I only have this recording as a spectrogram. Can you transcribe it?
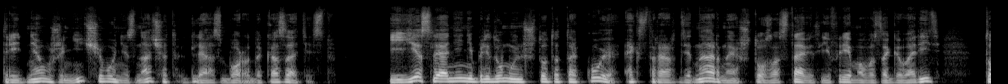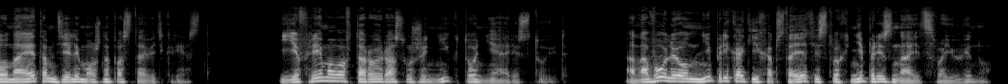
Три дня уже ничего не значат для сбора доказательств. И если они не придумают что-то такое экстраординарное, что заставит Ефремова заговорить, то на этом деле можно поставить крест. Ефремова второй раз уже никто не арестует а на воле он ни при каких обстоятельствах не признает свою вину.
